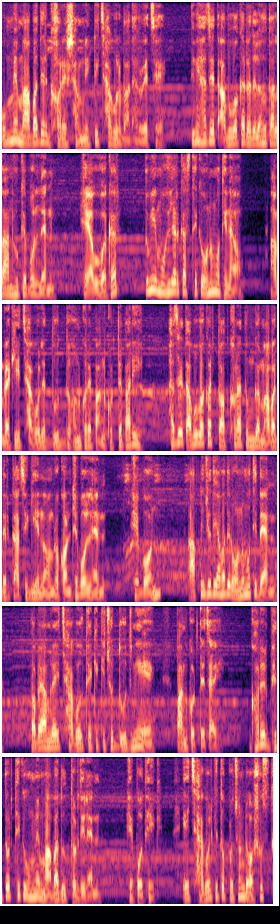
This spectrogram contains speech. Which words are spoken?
উম্মে মাবাদের ঘরের সামনে একটি ছাগল বাঁধা রয়েছে। তিনি হাজরত আবু বাকার রদুল্লাহ তালা আনহুকে বললেন, হে আবু বাকার, তুমি মহিলার কাছ থেকে অনুমতি নাও। আমরা কি ছাগলের দুধ দহন করে পান করতে পারি? হাজরত আবু বাকার তৎক্ষণাৎ তুঙ্গা মাবাদের কাছে গিয়ে নম্র কণ্ঠে বললেন, হে বোন আপনি যদি আমাদের অনুমতি দেন, তবে আমরা এই ছাগল থেকে কিছু দুধ নিয়ে পান করতে চাই। ঘরের ভেতর থেকে উম্মে মাবাদ উত্তর দিলেন, হে পথিক, এই ছাগল কি তো প্রচণ্ড অসুস্থ?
